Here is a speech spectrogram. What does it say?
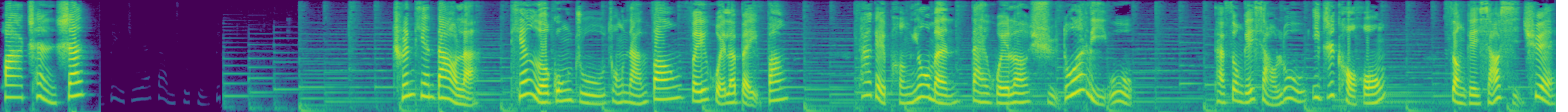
花衬衫》。春天到了，天鹅公主从南方飞回了北方，她给朋友们带回了许多礼物。她送给小鹿一支口红。送给小喜鹊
